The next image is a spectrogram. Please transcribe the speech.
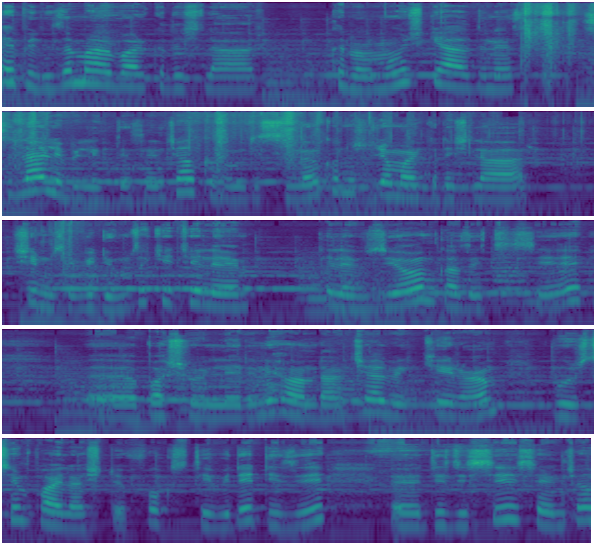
Hepinize merhaba arkadaşlar. Kanalıma hoş geldiniz. Sizlerle birlikte Seni Çal dizisinden konuşacağım arkadaşlar. Şimdi ise videomuza geçelim. Televizyon gazetesi e, başrollerini Hande Erçel ve Kerem Bürsin paylaştı. Fox TV'de dizi e, dizisi Seni Çal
